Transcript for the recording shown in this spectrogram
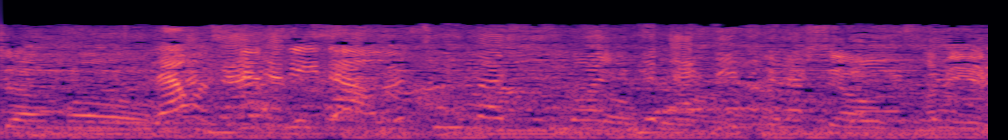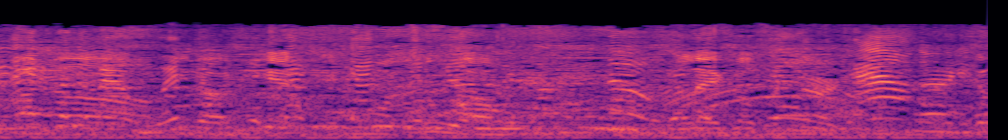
Some, uh, That one's fifteen dollars. Too much is going to get that if you sell, I mean, if I, uh, you know, if you get, if you want two of them, No. I let it go for 30. Down. Thirty. Two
